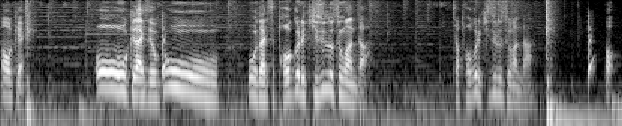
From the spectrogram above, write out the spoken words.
어, 오케이. 오 오케이 나이스. 오케이. 오, 오 나이스. 버그를 기술로 승화한다. 자 버그를 기술로 승화한다. 어?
